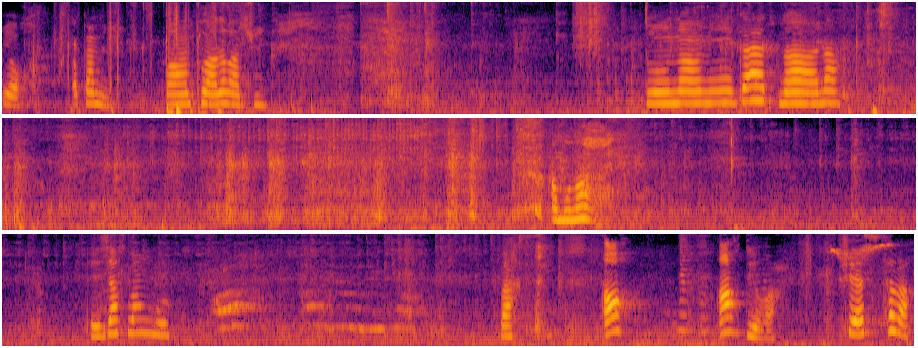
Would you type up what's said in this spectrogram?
Yok. Atamıyoruz. Bağlantıları var çünkü. Tsunami gat nana. Amına. Tezak lan bu. Bak. Ah. Ah diyor bak. Şuraya süse bak.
